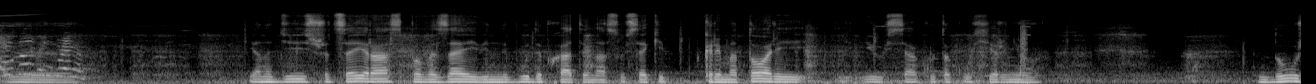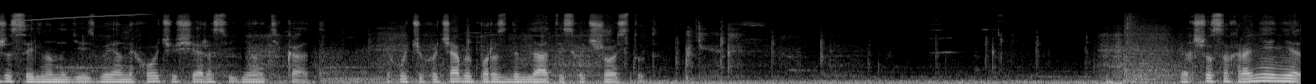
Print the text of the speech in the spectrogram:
Е, Я надіюсь, що цей раз повезе і він не буде пхати нас у всякі крематорії і, і всяку таку херню. Дуже сильно надіюсь, бо я не хочу ще раз від нього тікати. Я хочу хоча б пороздивлятись хоч щось тут. Якщо сохранення.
